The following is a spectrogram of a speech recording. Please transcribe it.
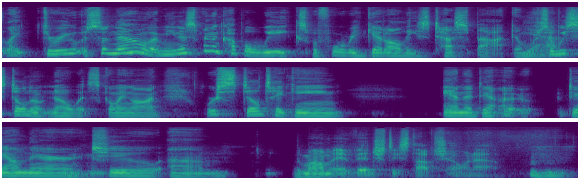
like through so now, I mean, it's been a couple weeks before we get all these tests back, and we're so we still don't know what's going on. We're still taking Anna down uh, down there Mhm. to um, The mom eventually stopped showing up. mhm,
